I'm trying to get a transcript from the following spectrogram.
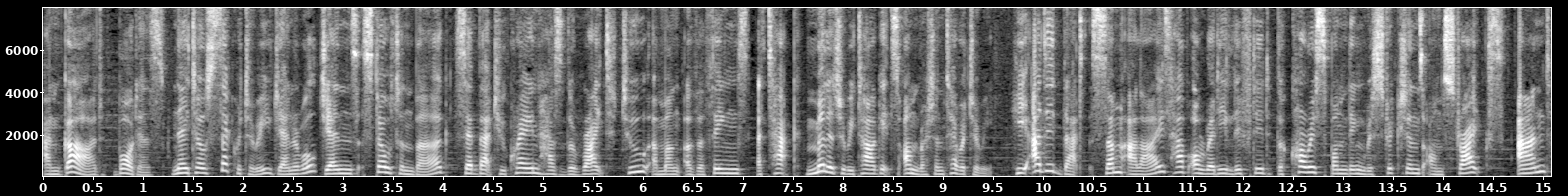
and guard borders. NATO Secretary General Jens Stoltenberg said that Ukraine has the right to, among other things, attack military targets on Russian territory. He added that some allies have already lifted the corresponding restrictions on strikes and,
